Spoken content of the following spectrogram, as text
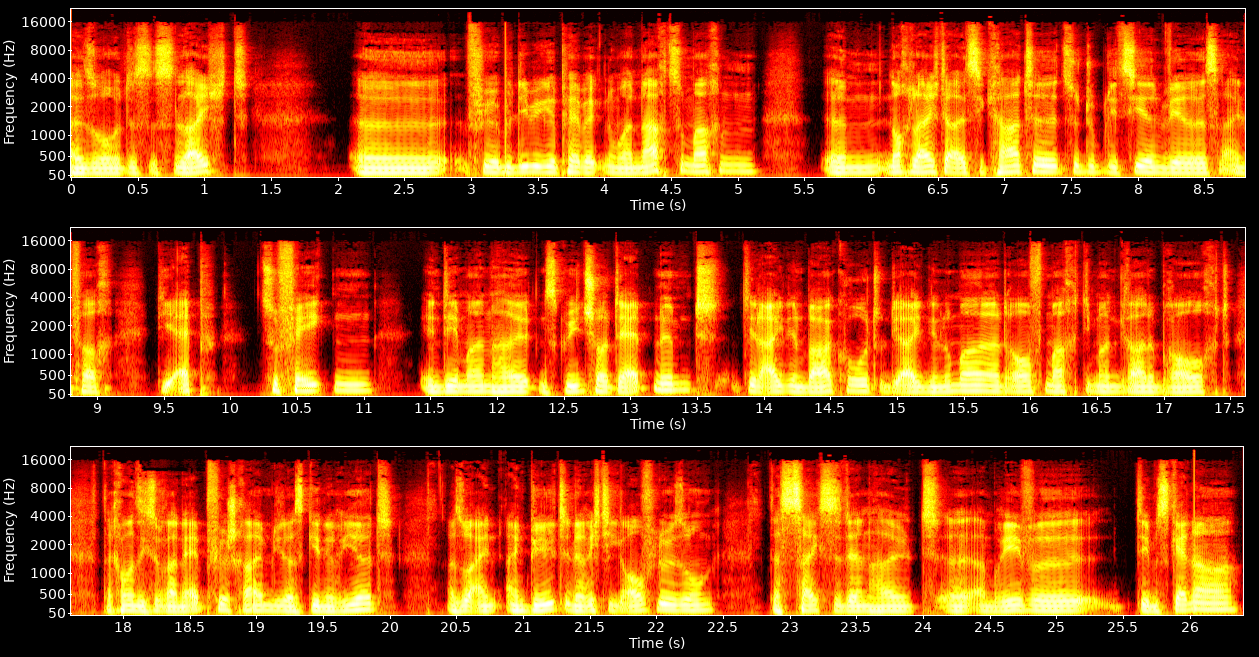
Also das ist leicht äh, für beliebige Payback-Nummern nachzumachen. Ähm, noch leichter als die Karte zu duplizieren wäre es einfach, die App zu faken, indem man halt einen Screenshot der App nimmt, den eigenen Barcode und die eigene Nummer drauf macht, die man gerade braucht. Da kann man sich sogar eine App für schreiben, die das generiert. Also ein, ein Bild in der richtigen Auflösung. Das zeigst du dann halt äh, am Rewe dem Scanner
